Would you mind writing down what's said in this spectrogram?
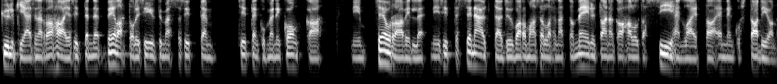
kylkiäisenä rahaa ja sitten ne velat oli siirtymässä sitten, sitten kun meni konkkaa niin seuraaville, niin sitten se näyttäytyy varmaan sellaisena, että no me ei nyt ainakaan haluta siihen laittaa ennen kuin stadion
